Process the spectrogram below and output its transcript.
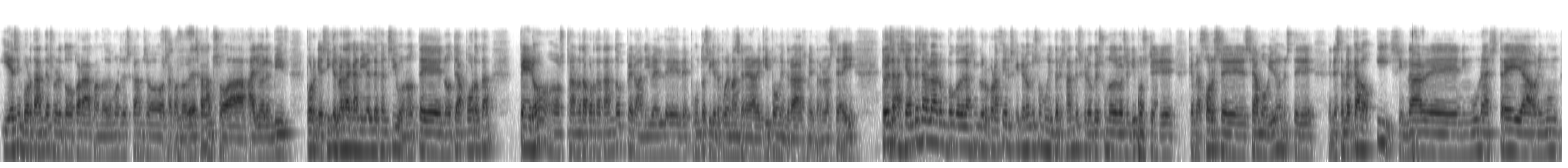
y es importante, sobre todo para cuando demos descanso, o sea, cuando descanso a, a, Joel Embiid, porque sí que es verdad que a nivel defensivo no te, no te aporta, pero, o sea, no te aporta tanto, pero a nivel de, puntos sí que te puede mantener al equipo mientras, mientras no esté ahí. Entonces, así antes de hablar un poco de las incorporaciones, que creo que son muy interesantes, creo que es uno de los equipos que, mejor se, ha movido en este, en este mercado y sin dar eh, ninguna estrella o ningún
